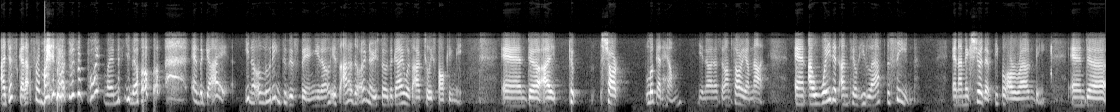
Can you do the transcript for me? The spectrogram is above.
I just got up from my doctor's appointment, you know." and the guy, you know, alluding to this thing, you know, is out of the ordinary. So the guy was actually stalking me. And uh, I took sharp look at him, you know, and I said, "I'm sorry, I'm not." And I waited until he left the scene and I make sure that people are around me. And uh,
